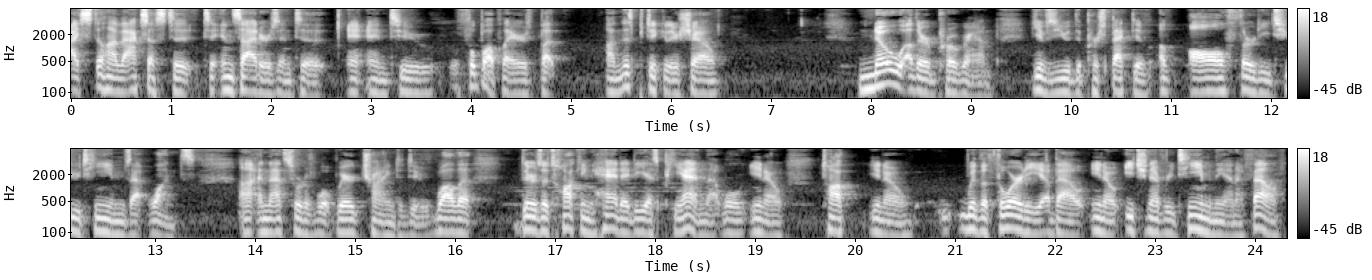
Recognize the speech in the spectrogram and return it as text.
I still have access to, to insiders and to, and to football players, but on this particular show, no other program gives you the perspective of all 32 teams at once. Uh, and that's sort of what we're trying to do. While the, there's a talking head at ESPN that will, you know, talk, you know, with authority about, you know, each and every team in the NFL.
